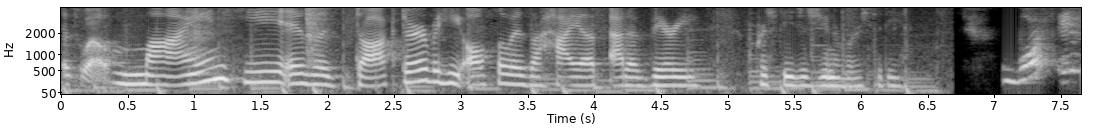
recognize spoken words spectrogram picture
as well. Mine, he is a doctor, but he also is a high up at a very prestigious university. What if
